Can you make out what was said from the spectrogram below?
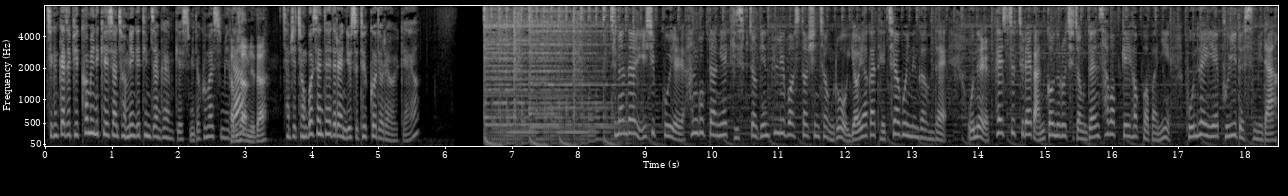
지금까지 빅커뮤니케이션 전민기 팀장과 함께했습니다. 고맙습니다. 감사합니다. 잠시 정보센터에 들어간 뉴스 듣고 돌아올게요. 지난달 29일 한국당의 기습적인 필리버스터 신청으로 여야가 대치하고 있는 가운데 오늘 패스트트랙 안건으로 지정된 사법개혁 법안이 본회의에 부의됐습니다.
